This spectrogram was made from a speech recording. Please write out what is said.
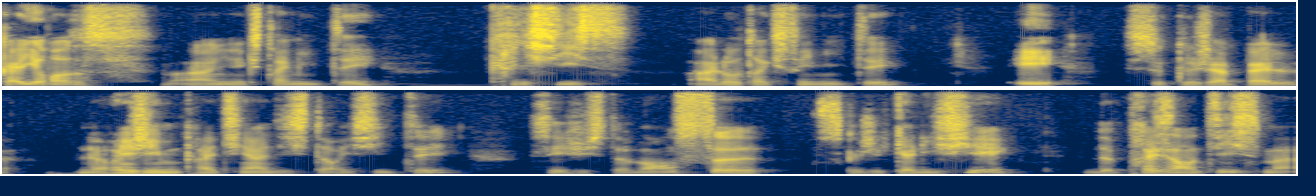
Kairos à une extrémité, Chrysis à l'autre extrémité, et ce que j'appelle le régime chrétien d'historicité, c'est justement ce que j'ai qualifié de présentisme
